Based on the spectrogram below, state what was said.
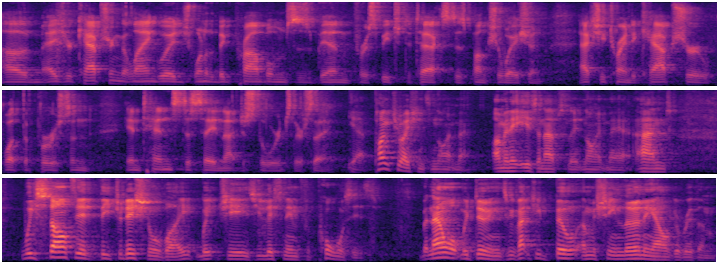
Um, as you're capturing the language, one of the big problems has been for speech to text is punctuation, actually trying to capture what the person intends to say, not just the words they're saying. Yeah, punctuation's a nightmare. I mean, it is an absolute nightmare. And we started the traditional way, which is you listen in for pauses. But now what we're doing is we've actually built a machine learning algorithm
